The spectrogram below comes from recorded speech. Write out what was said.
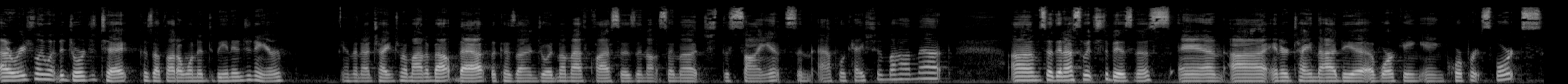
I originally went to Georgia Tech because I thought I wanted to be an engineer. And then I changed my mind about that because I enjoyed my math classes and not so much the science and application behind that. Um, so then I switched to business and I entertained the idea of working in corporate sports.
